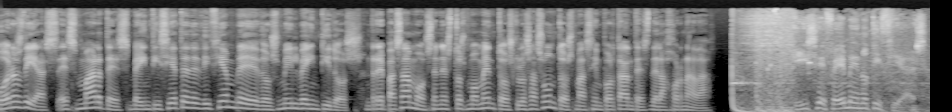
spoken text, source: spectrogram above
Buenos días, es martes 27 de diciembre de 2022. Repasamos en estos momentos los asuntos más importantes de la jornada. ISFM Noticias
